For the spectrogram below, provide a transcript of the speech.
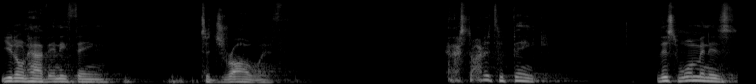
you don't have anything to draw with. And I started to think, this woman is,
